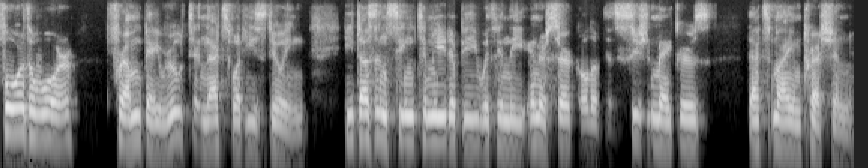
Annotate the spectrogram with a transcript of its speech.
for the war from Beirut, and that's what he's doing. He doesn't seem to me to be within the inner circle of the decision makers. That's my impression.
